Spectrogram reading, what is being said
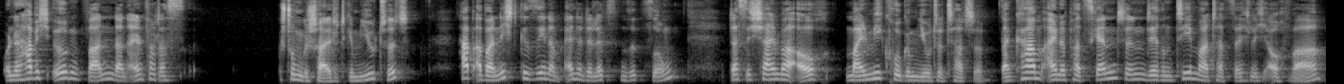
Und dann habe ich irgendwann dann einfach das stumm geschaltet, gemutet. Hab aber nicht gesehen am Ende der letzten Sitzung, dass ich scheinbar auch mein Mikro gemutet hatte. Dann kam eine Patientin, deren Thema tatsächlich auch war,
